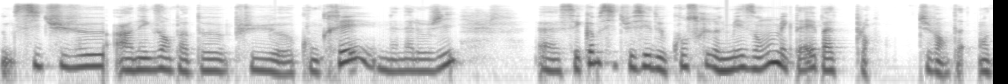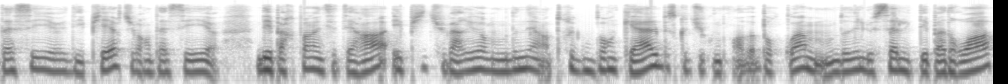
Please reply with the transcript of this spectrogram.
Donc si tu veux un exemple un peu plus euh, concret, une analogie, euh, c'est comme si tu essayais de construire une maison mais que tu n'avais pas de plan tu vas entasser euh, des pierres, tu vas entasser euh, des parpaings, etc. Et puis tu vas arriver à un moment donné à un truc bancal parce que tu comprends pas pourquoi. À un moment donné, le sol n'était pas droit,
